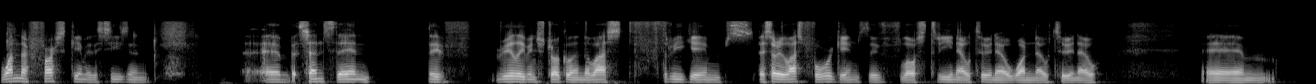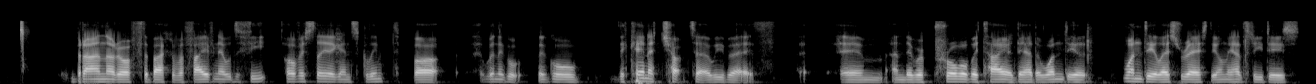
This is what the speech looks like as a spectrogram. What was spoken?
won their first game of the season, um, but since then they've really been struggling. The last three games, uh, sorry, last four games, they've lost 3 0, 2 0, 1 0, 2 0. Um, Brann are off the back of a 5 0 defeat, obviously, against Glimt, but when they go they go they kind of chucked it a wee bit, um, and they were probably tired. They had a one day one day less rest. They only had three days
